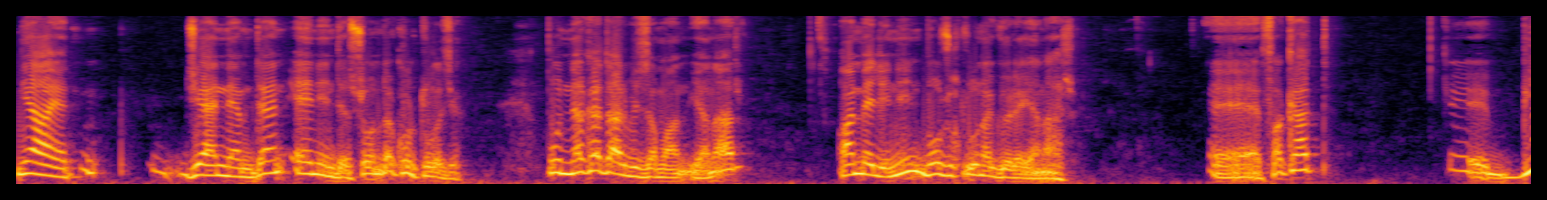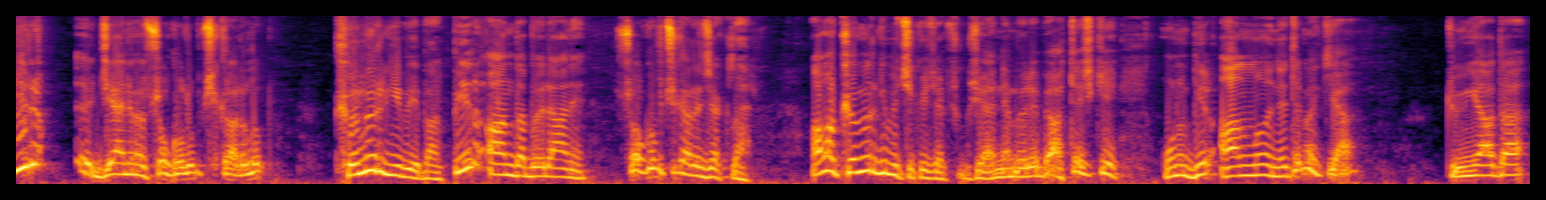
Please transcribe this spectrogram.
Nihayet cehennemden eninde sonunda kurtulacak. Bu ne kadar bir zaman yanar? Amelinin bozukluğuna göre yanar. E, fakat e, bir cehenneme sokulup çıkarılıp kömür gibi bak bir anda böyle hani sokup çıkaracaklar. Ama kömür gibi çıkacak çünkü cehennem öyle bir ateş ki onun bir anlığı ne demek ya? Dünyada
